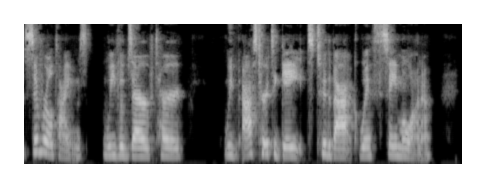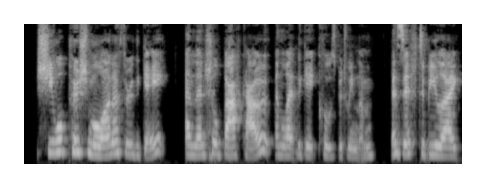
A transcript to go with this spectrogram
several times we've observed her we've asked her to gate to the back with say Moana. She will push Moana through the gate and then she'll back out and let the gate close between them as if to be like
